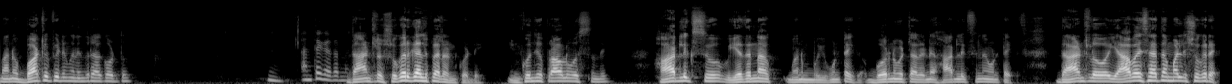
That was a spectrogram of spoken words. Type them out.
మనం బాటిల్ ఫీడింగ్ ఎందుకు రాకూడదు? అంతే కదా. దాంట్లో షుగర్ కలిపారనుకోండి ఇంకొంచెం ప్రాబ్లం వస్తుంది. హార్లిక్స్ ఏదన్నా మనం ఉంటాయి బోర్న పెట్టాలని హార్లిక్స్నే ఉంటాయి. దాంట్లో యాభై శాతం మళ్ళీ షుగరే.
